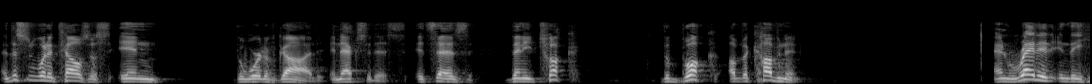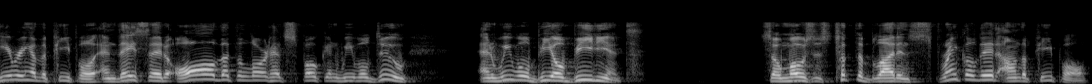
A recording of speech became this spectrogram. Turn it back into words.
And this is what it tells us in the Word of God in Exodus. It says, Then he took the book of the covenant and read it in the hearing of the people, and they said, All that the Lord had spoken we will do, and we will be obedient. So Moses took the blood and sprinkled it on the people,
